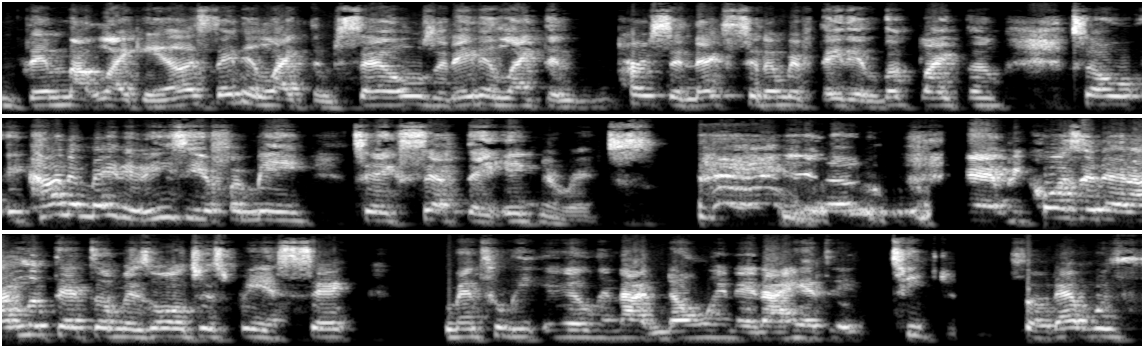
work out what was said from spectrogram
them not liking us. They didn't like themselves or they didn't like the person next to them if they didn't look like them. So it kind of made it easier for me to accept their ignorance. you know? And because of that, I looked at them as all just being sick, mentally ill and not knowing, and I had to teach them. So that was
